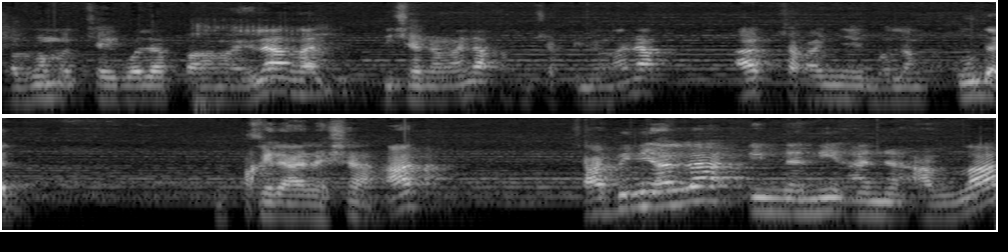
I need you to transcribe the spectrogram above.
bagamat siya ay walang pangangailangan, hindi siya nanganak, hindi siya pinanganak, at sa kanya ay walang tulad. Nagpakilala siya. At sabi ni Allah, Innani ana Allah,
